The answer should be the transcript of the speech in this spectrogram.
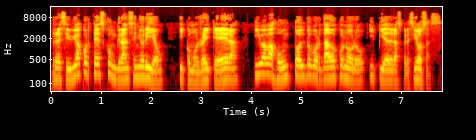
recibió a Cortés con gran señorío y como rey que era, iba bajo un toldo bordado con oro y piedras preciosas.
